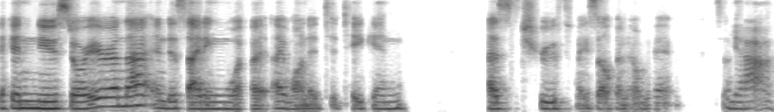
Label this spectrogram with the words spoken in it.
like a new story around that and deciding what i wanted to take in as truth myself and own it So. Yeah.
